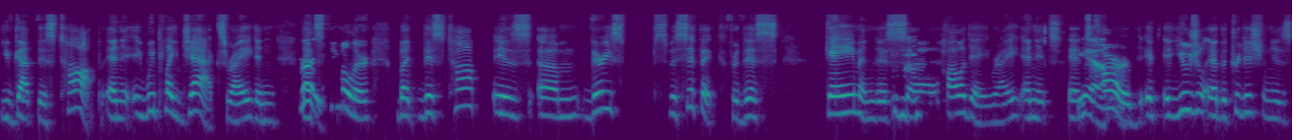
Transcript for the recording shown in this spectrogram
you've got this top and it, we play jacks right and that's similar but this top is um very specific for this game and this mm-hmm. uh, holiday, right? And it's it's yeah. carved. It, it usually uh, the tradition is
